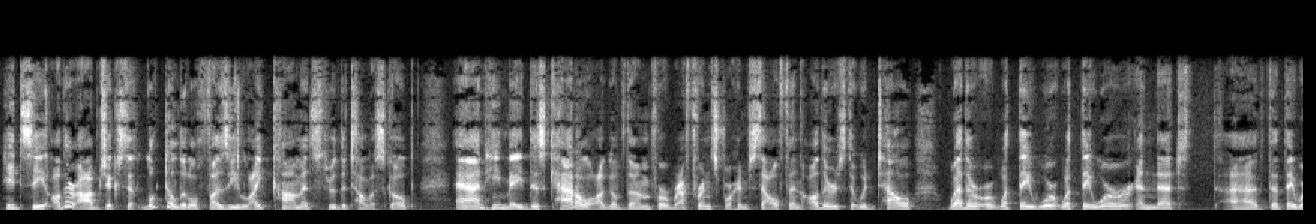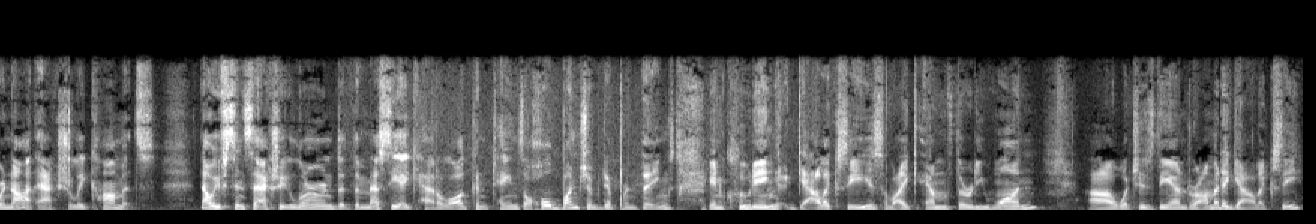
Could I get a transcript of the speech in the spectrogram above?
he'd see other objects that looked a little fuzzy like comets through the telescope, and he made this catalog of them for reference for himself and others that would tell whether or what they were, what they were, and that uh, that they were not actually comets. Now, we've since actually learned that the Messier catalog contains a whole bunch of different things, including galaxies like M31 uh, which is the Andromeda Galaxy,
